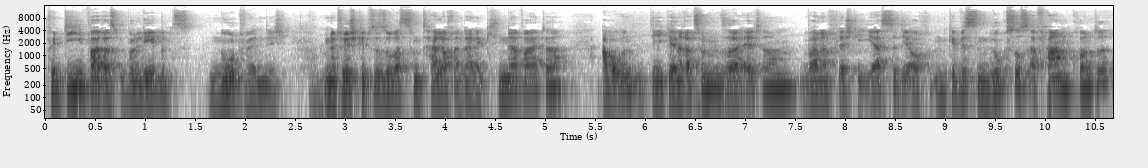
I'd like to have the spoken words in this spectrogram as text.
für die war das überlebensnotwendig. Mhm. Und natürlich gibst du sowas zum Teil auch an deine Kinder weiter. Aber die Generation unserer Eltern war dann vielleicht die erste, die auch einen gewissen Luxus erfahren konnte.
